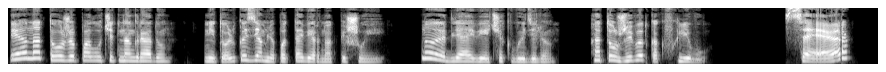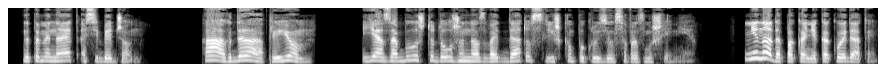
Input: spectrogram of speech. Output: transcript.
И она тоже получит награду. Не только землю под таверну отпишу ей, но и для овечек выделю, а то живет как в хлеву. «Сэр?» — напоминает о себе Джон. «Ах, да, прием. Я забыл, что должен назвать дату, слишком погрузился в размышления. Не надо пока никакой даты.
